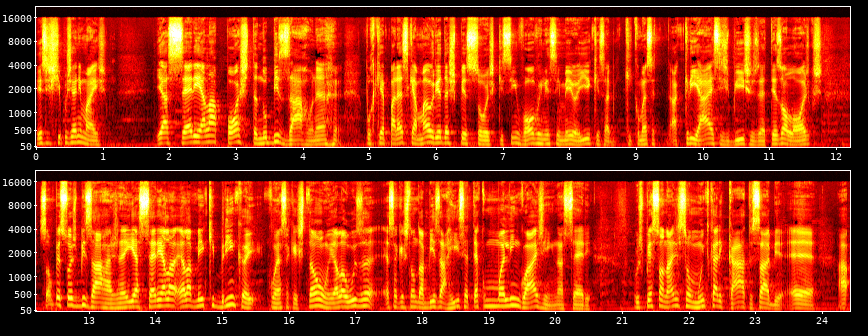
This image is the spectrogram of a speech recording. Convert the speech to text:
esses tipos de animais. E a série ela aposta no bizarro, né? Porque parece que a maioria das pessoas que se envolvem nesse meio aí, que sabe, que começa a criar esses bichos é, são pessoas bizarras, né? E a série ela, ela meio que brinca com essa questão e ela usa essa questão da bizarrice até como uma linguagem na série. Os personagens são muito caricatos, sabe? É, a,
